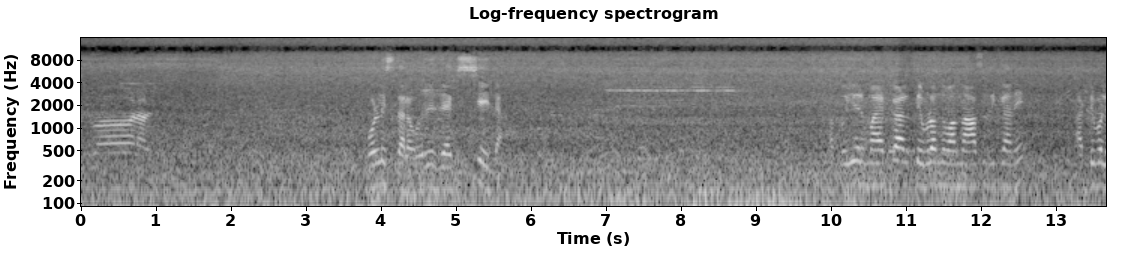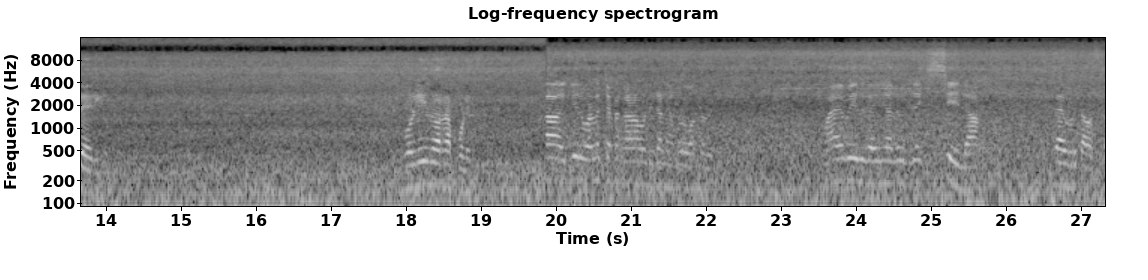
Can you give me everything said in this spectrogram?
ഒരുപാട് ആൾ പൊള്ളി സ്ഥലം. ഒരു രക്ഷയില്ല. അപ്പോൾ ഈ ഒരു മഴക്കാലത്ത് ഇവിടെ ഒന്ന് വന്ന് ആസ്വദിക്കാൻ അടിപൊളിയായിരിക്കും. പൊള്ളി എന്ന് പറഞ്ഞാൽ പൊളി. ഈയൊരു വെള്ളച്ചട്ടം കാണാൻ വേണ്ടിയിട്ടാണ് നമ്മൾ വന്നത്. മഴ പെയ്ത് കഴിഞ്ഞാൽ ഒരു രക്ഷയില്ല. ഇവിടുത്തെ അവസ്ഥ.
